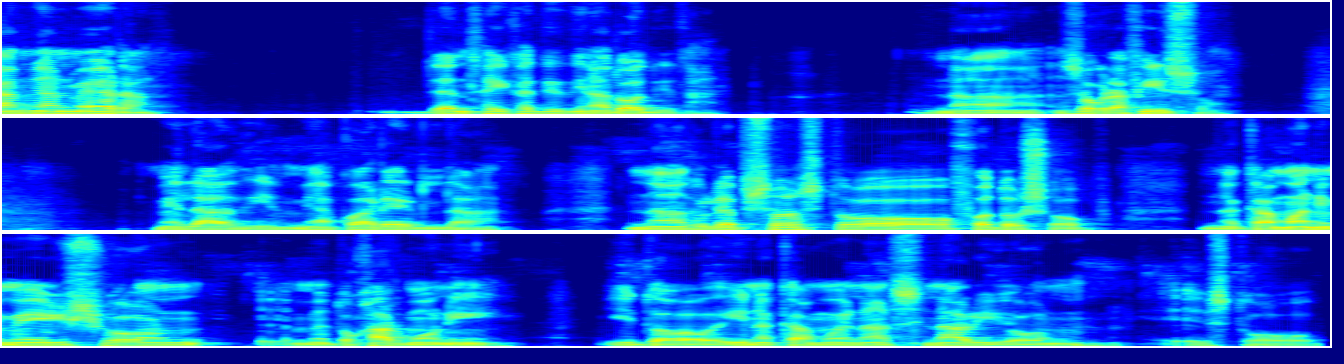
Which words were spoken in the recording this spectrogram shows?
Για μια μέρα δεν θα είχα τη δυνατότητα να ζωγραφίσω. Με λάδι, με ακουαρέλα, να δουλέψω στο Photoshop, να κάνω animation με το Harmony ή, το, ή να κάνω ένα σενάριο στο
